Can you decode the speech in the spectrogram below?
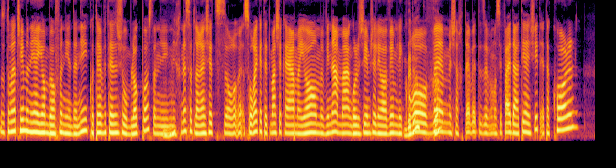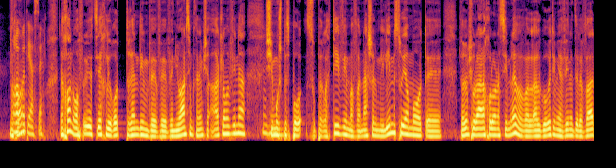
זאת אומרת שאם אני היום באופן ידני כותבת איזשהו בלוג פוסט, אני נכנסת לרשת, סור- סורקת את מה שקיים היום, מבינה מה הגולשים שלי אוהבים לקרוא, בדיוק, כן. ומשכתבת את זה ומוסיפה את דעתי האישית, את הכל נכון. רובוט יעשה. נכון, הוא אפילו יצליח לראות טרנדים ו- ו- וניואנסים קטנים שאת לא מבינה, שימוש בסופרלטיבים, הבנה של מילים מסוימות, אה, דברים שאולי אנחנו לא נשים לב, אבל האלגוריתם יבין את זה לבד,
